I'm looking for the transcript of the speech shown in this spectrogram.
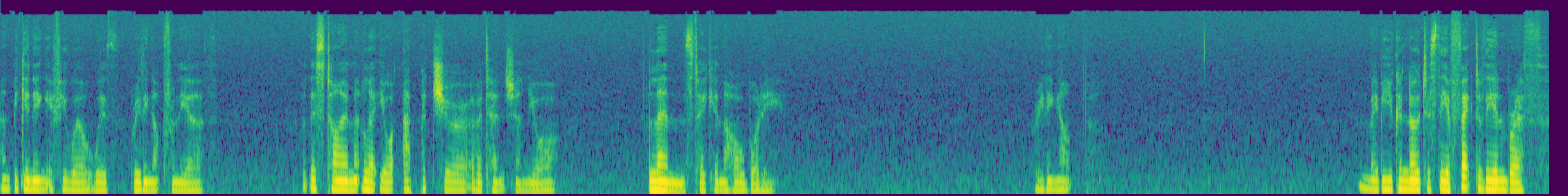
And beginning, if you will, with breathing up from the earth. But this time, let your aperture of attention, your lens, take in the whole body. Breathing up. maybe you can notice the effect of the in breath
